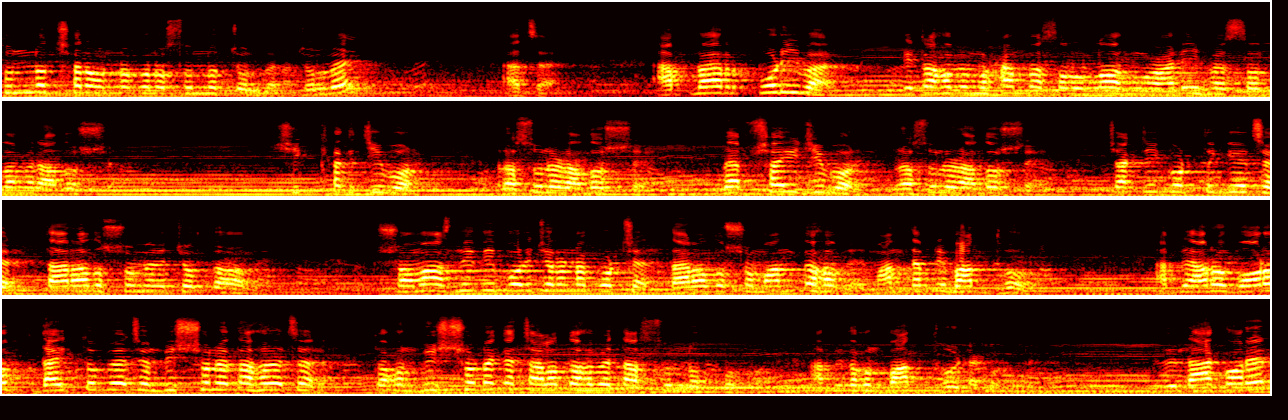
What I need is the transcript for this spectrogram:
সুন্নত ছাড়া অন্য কোনো সুন্নত চলবে না। চলবে? আচ্ছা আপনার পরিবার, এটা হবে মোহাম্মদ সাল্লাহ আলী আসাল্লামের আদর্শে। শিক্ষার জীবন, রসুলের আদর্শে। ব্যবসায়ী জীবন, রসুলের আদর্শে। চাকরি করতে গিয়েছেন, তার আদর্শ মেনে চলতে হবে। সমাজনীতি পরিচালনা করছেন, তার আদর্শ মানতে হবে, মানতে আপনি বাধ্য। আপনি আরও বড় দায়িত্ব পেয়েছেন, বিশ্ব নেতা হয়েছেন, তখন বিশ্বটাকে চালাতে হবে তার সুন্নত মতো। আপনি তখন বাধ্য এটা করতে। যদি না করেন,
